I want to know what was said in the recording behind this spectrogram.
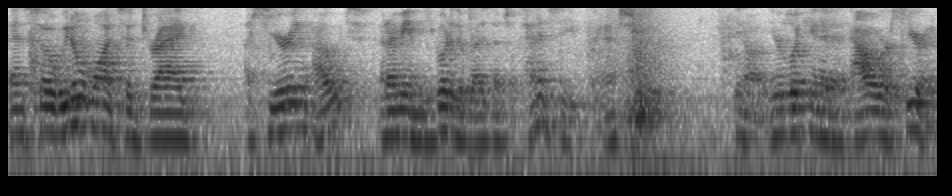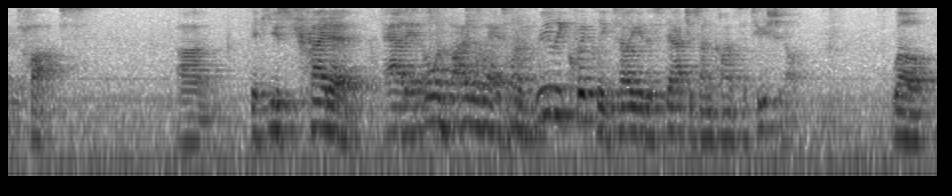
And so we don't want to drag a hearing out. And I mean, you go to the residential tenancy branch, you know, you're looking at an hour hearing tops. Um, if you try to add in, oh, and by the way, I just want to really quickly tell you the statute's unconstitutional. Well,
